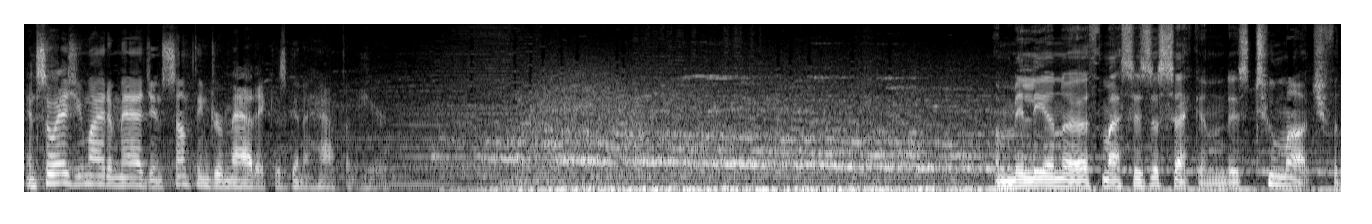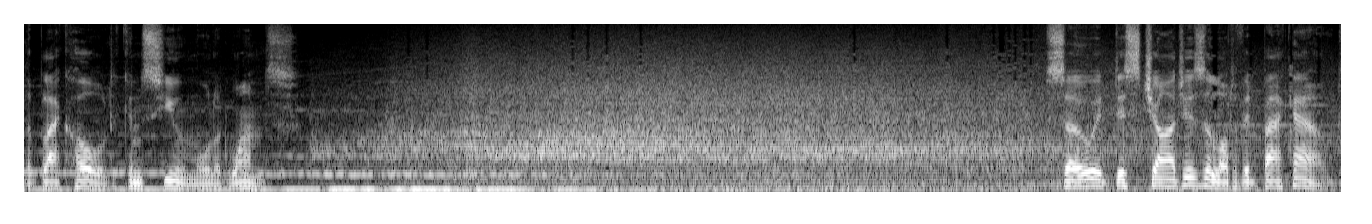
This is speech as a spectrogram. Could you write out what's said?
And so as you might imagine, something dramatic is going to happen here. A million Earth masses a second is too much for the black hole to consume all at once. So it discharges a lot of it back out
